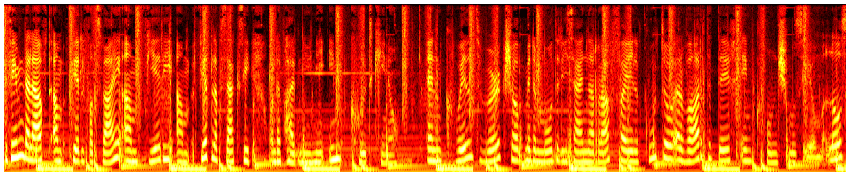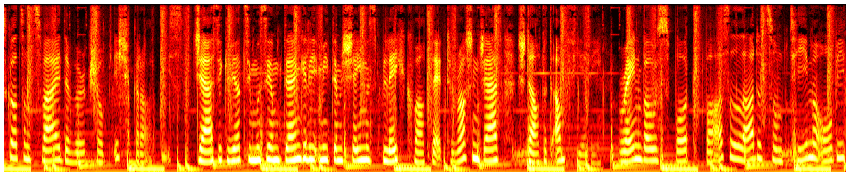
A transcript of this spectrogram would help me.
Der Film der läuft am Viertel vor zwei, am Vieri, am Viertel ab sechs und ab halb neun im Kultkino. Ein Quilt-Workshop mit dem Modedesigner Raphael Guto erwartet dich im Kunstmuseum. Los geht's um zwei, der Workshop ist gratis. Jazzig wird im Museum Dengeli mit dem Seamus Blake Quartett. Russian Jazz startet am 4. Rainbow Sport Basel ladet zum Thema Abend.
